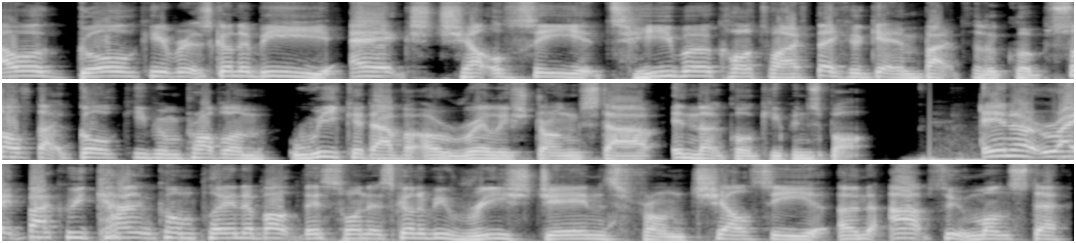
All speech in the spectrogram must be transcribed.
our goalkeeper. It's going to be ex-Chelsea Thibaut Courtois. If they could get him back to the club, solve that goalkeeping problem, we could have a really strong start in that goalkeeping spot. In at right back, we can't complain about this one. It's going to be Reece James from Chelsea, an absolute monster.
